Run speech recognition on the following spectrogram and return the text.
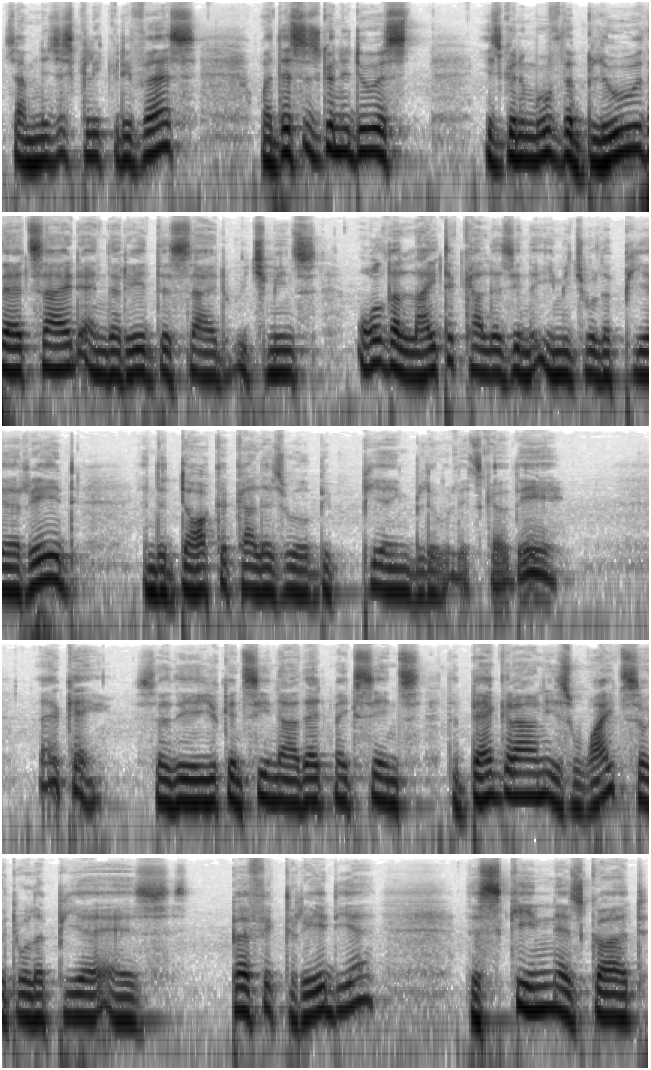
So I'm going to just click reverse. What this is going to do is is going to move the blue that side and the red this side, which means all the lighter colors in the image will appear red and the darker colors will be appearing blue. Let's go there. Okay, so there you can see now that makes sense. The background is white, so it will appear as perfect red here. The skin has got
